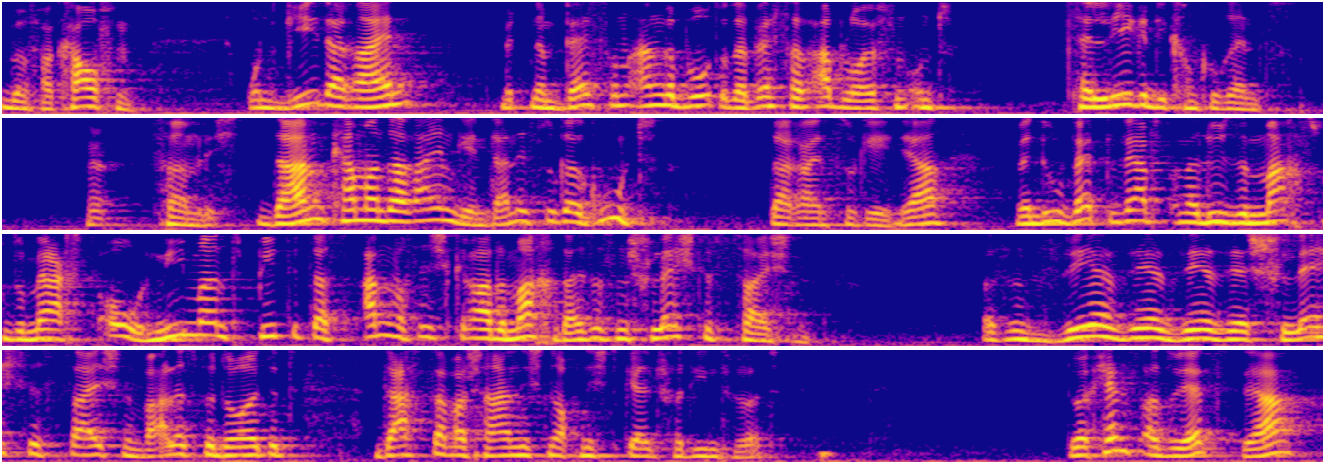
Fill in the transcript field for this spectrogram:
über Verkaufen. Und gehe da rein mit einem besseren Angebot oder besseren Abläufen und zerlege die Konkurrenz. Ja. Förmlich. Dann kann man da reingehen. Dann ist sogar gut da reinzugehen. Ja? Wenn du Wettbewerbsanalyse machst und du merkst, oh, niemand bietet das an, was ich gerade mache, dann ist das ein schlechtes Zeichen. Das ist ein sehr, sehr, sehr, sehr schlechtes Zeichen, weil es bedeutet, dass da wahrscheinlich noch nicht Geld verdient wird. Du erkennst also jetzt, ja,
